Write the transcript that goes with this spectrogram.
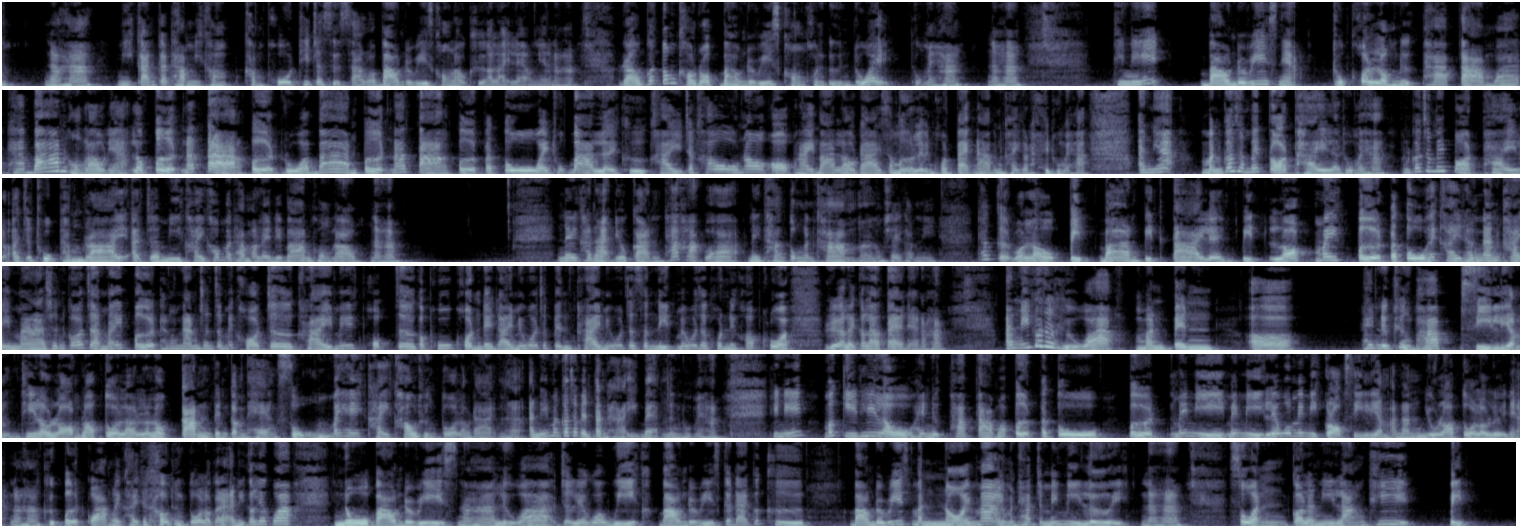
นะคะมีการกระทำมีคำคำพูดที่จะสื่อสารว่า boundaries ของเราคืออะไรแล้วเนี่ยนะคะเราก็ต้องเคารพ boundaries ของคนอื่นด้วย ถูกไหมคะนะคะทีนี้ boundaries เนี่ย ทุกคนลองนึกภาพตามว่าถ้าบ้านของเราเนี่ย เราเปิดหน้าต่าง เปิดรั้วบ้าน เปิดหน้าต่าง เปิดประตูไว้ทุกบ้านเลย คือใครจะเข้านอกออกในบ้านเราได้เสมอเลยเป็นคนแปลกหน้าเป็นใครก็ได้ถูกไหมคะอันเนี้ยมันก็จะไม่ปลอดภัยแล้วถูกไหมคะมันก็จะไม่ปลอดภัยเราอาจจะถูกทำร้าย อาจจะมีใครเข้ามาทำอะไรในบ้านของเรานะคะ ในขณะเดียวกันถ้าหากว่าในทางตรงกันข้ามต้องใช้คำนี้ ถ้าเกิดว่าเราปิดบ้านปิดตายเลย ปิดล็อกไม่เปิดประตูให้ใครทั้งนั้นใครมา ฉันก็จะไม่เปิดทั้งนั้น ฉันจะไม่ขอเจอใคร ไม่พบเจอกับผู้คนใด ๆ ไม่ว่าจะเป็นใคร ไม่ว่าจะสนิท ไม่ว่าจะคนในครอบครัว หรืออะไรก็แล้วแต่เนี่ยนะคะ อันนี้ก็จะถือว่ามันเป็นเอ่อ ให้นึกถึงภาพสี่เหลี่ยมที่เราล้อมรอบตัวเรา แล้วเรากั้นเป็นกำแพงสูงไม่ให้ใครเข้าถึงตัวเราได้นะคะอันนี้มันก็จะเป็นปัญหาอีกแบบหนึ่งถูกไหมคะทีนี้เมื่อกี้ที่เราให้นึกภาพตามว่าเปิดประตูเปิดไม่มีไม่มีเรียกว่าไม่มีกรอบสี่เหลี่ยม อันนั้นอยู่รอบตัวเราเลยเนี่ยนะคะคือเปิดกว้างเลยใครจะเข้าถึงตัวเราก็ได้ อันนี้ก็เรียกว่า no boundaries นะคะหรือว่าจะเรียกว่า weak boundaries ก็ได้ก็คือ boundaries มันน้อยมากหรือมันแทบจะไม่มีเลยนะคะ ส่วนกรณีหลังที่ปิด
